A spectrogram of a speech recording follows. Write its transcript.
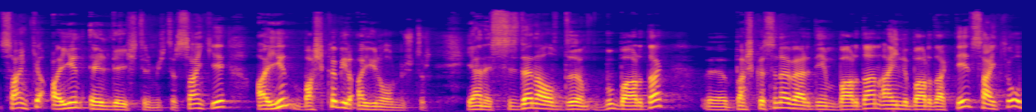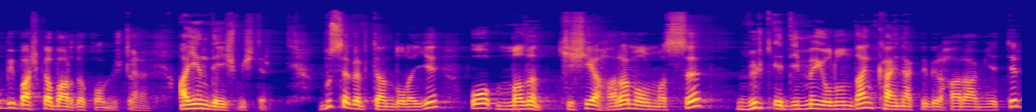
sanki ayın el değiştirmiştir. Sanki ayın başka bir ayın olmuştur. Yani sizden aldığım bu bardak e, başkasına verdiğim bardağın aynı bardak değil, sanki o bir başka bardak olmuştur. Evet. Ayın değişmiştir. Bu sebepten dolayı o malın kişiye haram olması mülk edinme yolundan kaynaklı bir haramiyettir.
